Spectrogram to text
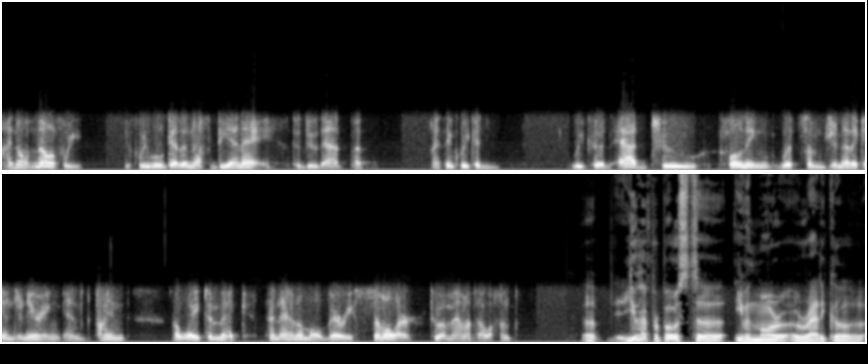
I don't know if we if we will get enough DNA to do that, but I think we could we could add to cloning with some genetic engineering and find a way to make an animal very similar to a mammoth elephant. Uh, you have proposed uh, even more radical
